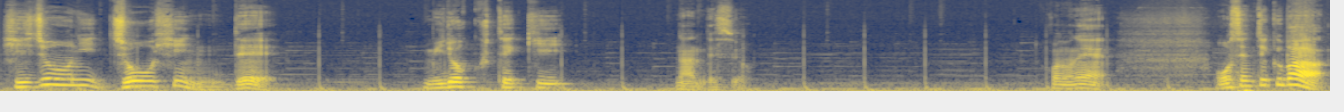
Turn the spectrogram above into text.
非常に上品で魅力的なんですよ。このね、オーセンティックバ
